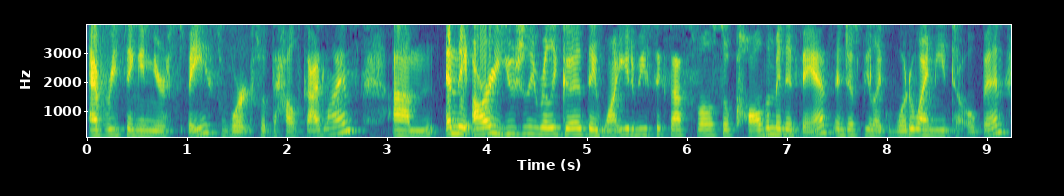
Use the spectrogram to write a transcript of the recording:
everything in your space works with the health guidelines. Um, and they are usually really good. They want you to be successful. So call them in advance and just be like, what do I need to open?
